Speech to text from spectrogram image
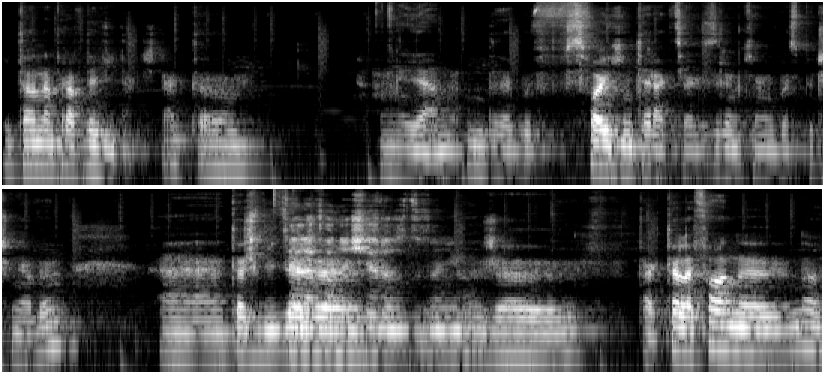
i to naprawdę widać. Tak? To ja jakby w swoich interakcjach z rynkiem ubezpieczeniowym e, też widzę, Telefony że, się rozdzwoniły? że tak, telefony, no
